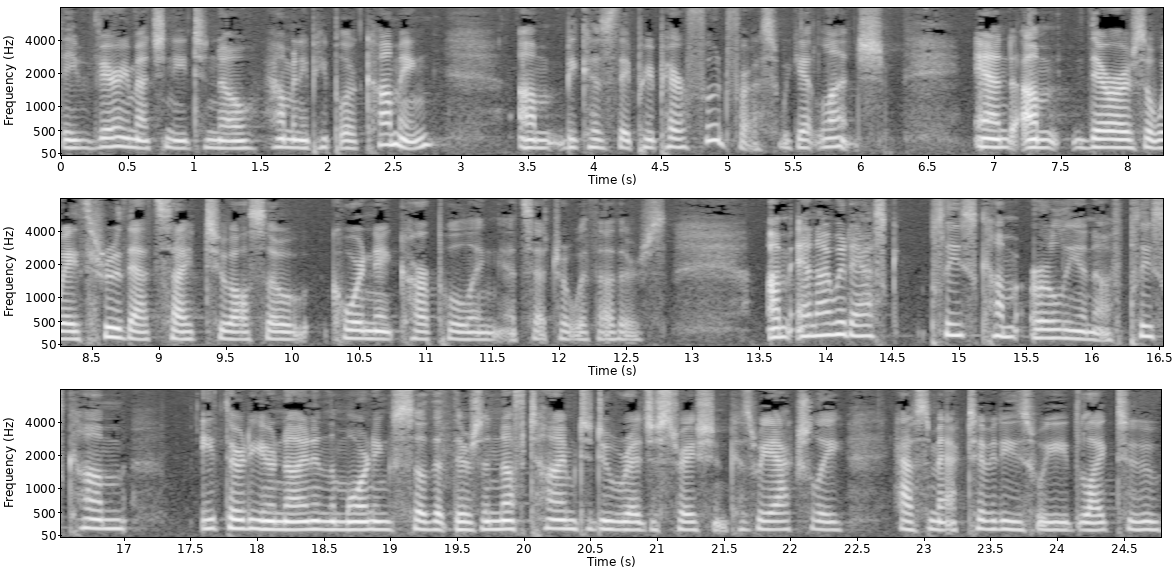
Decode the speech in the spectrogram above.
They very much need to know how many people are coming um, because they prepare food for us. We get lunch. And um, there is a way through that site to also coordinate carpooling, etc., with others. Um, and I would ask please come early enough. Please come 8:30 or 9 in the morning so that there's enough time to do registration because we actually have some activities we'd like to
